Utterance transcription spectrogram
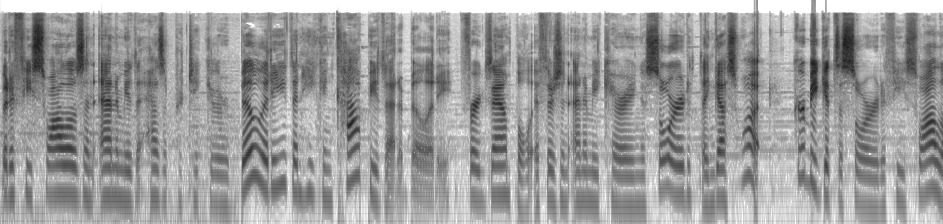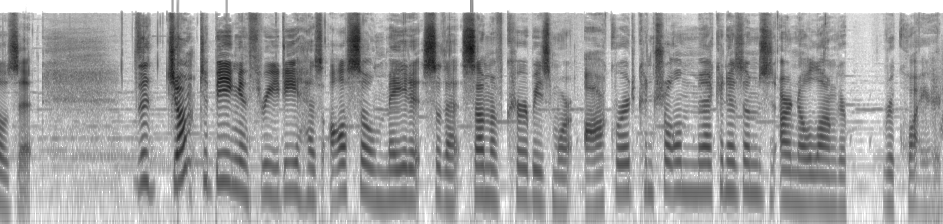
But if he swallows an enemy that has a particular ability, then he can copy that ability. For example, if there's an enemy carrying a sword, then guess what? Kirby gets a sword if he swallows it. The jump to being in 3D has also made it so that some of Kirby's more awkward control mechanisms are no longer required.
